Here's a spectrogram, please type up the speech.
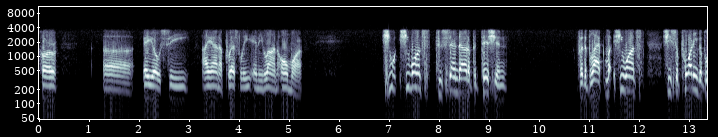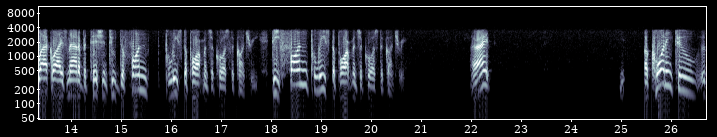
her, uh, AOC, Ayanna Pressley, and Ilhan Omar. She she wants to send out a petition for the black. She wants she's supporting the Black Lives Matter petition to defund police departments across the country. Defund police departments across the country. All right? According to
